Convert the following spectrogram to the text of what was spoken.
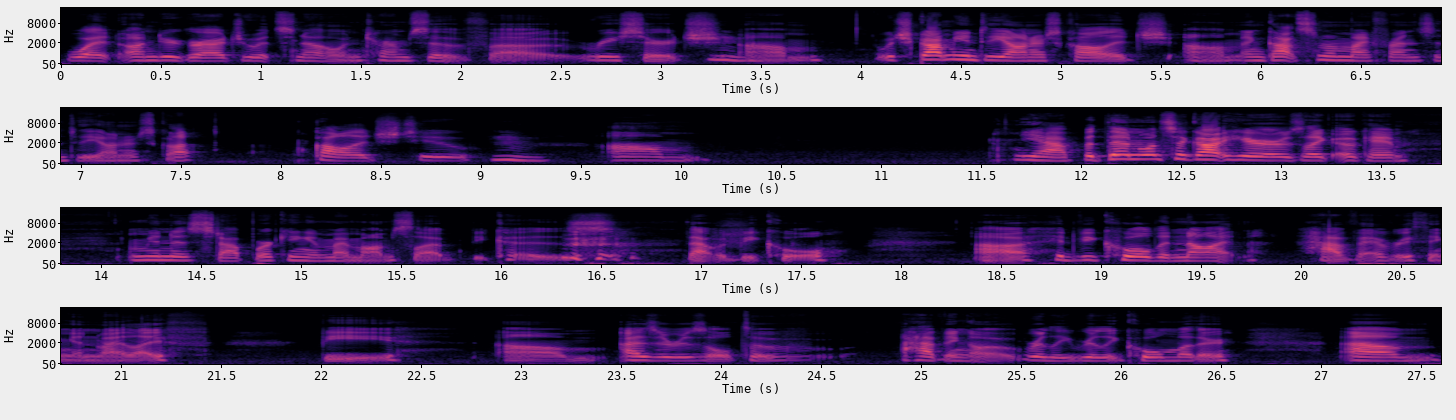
what undergraduates know in terms of uh, research, Mm. um, which got me into the honors college um, and got some of my friends into the honors co- college too. Um, yeah, but then once I got here, I was like, okay, I'm gonna stop working in my mom's lab because that would be cool. Uh, it'd be cool to not have everything in my life be um, as a result of having a really really cool mother. Um,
